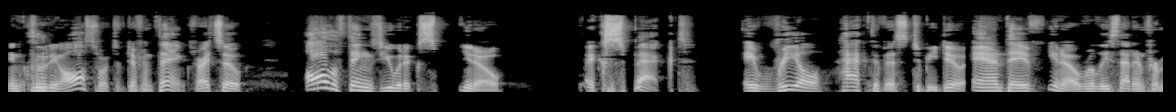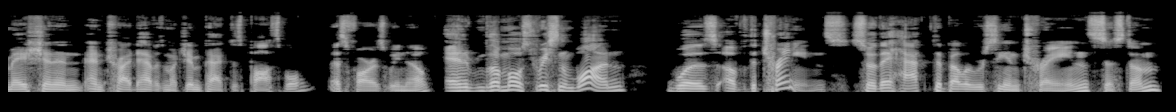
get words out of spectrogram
including all sorts of different things, right? So all the things you would, ex- you know, expect a real hacktivist to be doing. And they've, you know, released that information and, and tried to have as much impact as possible, as far as we know. And the most recent one was of the trains. So they hacked the Belarusian train system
